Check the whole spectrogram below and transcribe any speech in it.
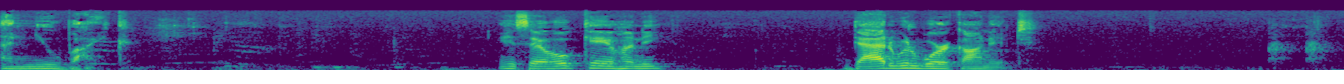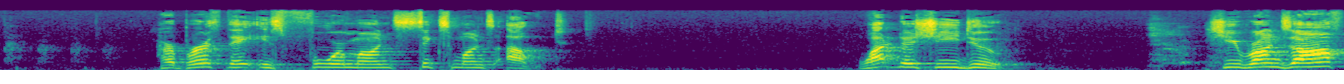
a new bike. He said, Okay, honey, dad will work on it. Her birthday is four months, six months out. What does she do? She runs off,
